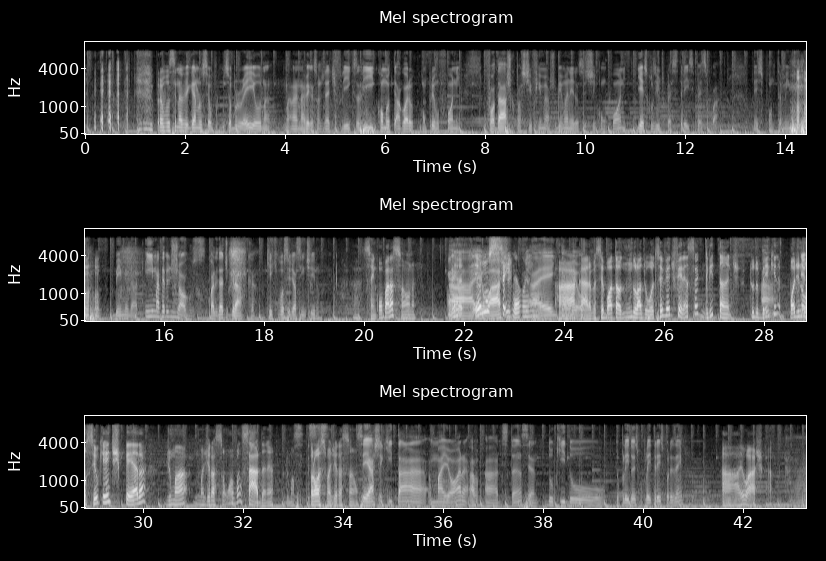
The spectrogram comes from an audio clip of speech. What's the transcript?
pra você navegar no seu, no seu Blu-ray ou na, na, navegação de Netflix ali. Como eu, agora eu comprei um fone fodástico pra assistir filme, eu acho bem maneiro assistir com fone. E é exclusivo de PS3 e PS4. Nesse ponto também vejo bem melhor. E em matéria de jogos, qualidade gráfica, o que, que vocês já sentiram? Ah, sem comparação, né? Ah, eu, eu não acho sei não, hein? Ah, é, então, ah eu... cara, você bota um do lado do outro, você vê a diferença gritante. Tudo bem ah, que pode não eu... ser o que a gente espera de uma, uma geração avançada, né? De uma C próxima geração. Você acha que tá maior a, a, distância do que do, do Play 2 pro Play 3, por exemplo? Ah, eu acho, cara.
